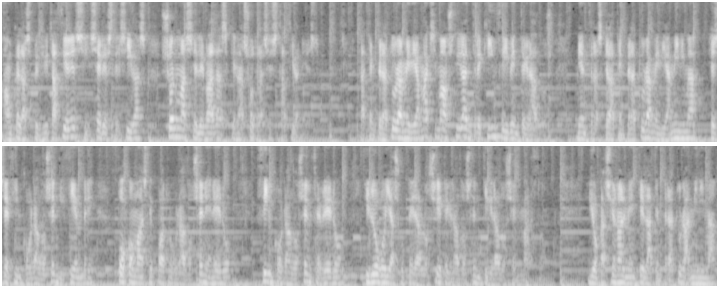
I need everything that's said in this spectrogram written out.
aunque las precipitaciones, sin ser excesivas, son más elevadas que en las otras estaciones. La temperatura media máxima oscila entre 15 y 20 grados, mientras que la temperatura media mínima es de 5 grados en diciembre, poco más de 4 grados en enero, 5 grados en febrero y luego ya supera los 7 grados centígrados en marzo. Y ocasionalmente la temperatura mínima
